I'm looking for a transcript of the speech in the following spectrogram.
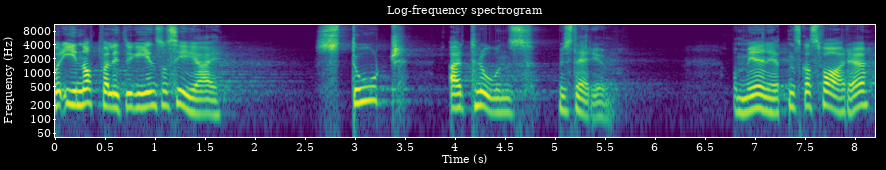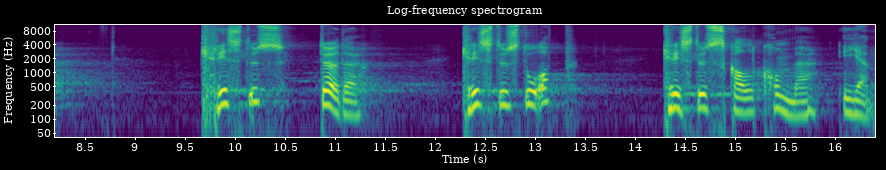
For i nattverdliturgien så sier jeg stort er troens mysterium. Og menigheten skal svare Kristus døde. Kristus sto opp. Kristus skal komme igjen.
